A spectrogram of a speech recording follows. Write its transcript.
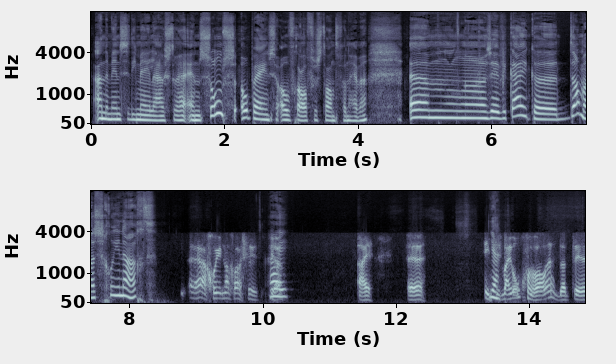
aan de mensen die meeluisteren... en soms opeens overal verstand van hebben. Ehm, eens even kijken. Dammes, goeienacht. Ja, goeienacht was dit. Hoi. Ja. Hi. Eh, het Ja. is mij opgevallen dat eh,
